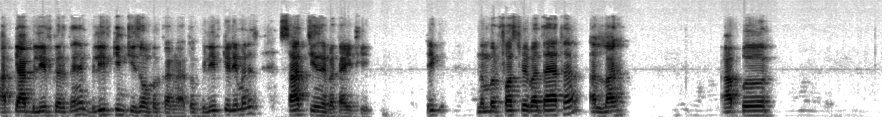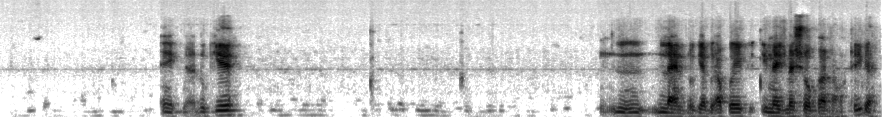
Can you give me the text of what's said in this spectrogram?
आप क्या बिलीव करते हैं? बिलीव किन चीज़ों पर करना है? तो बिलीव के लिए मैंने सात चीज़ें बताई थी। ठीक? नंबर फ़र्स्ट पे बताया था अल्लाह। आप, एक मिनट, रुकिए। लैंड रुकिए। आपको एक इमेज में शो कर रहा हूँ, ठीक है?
